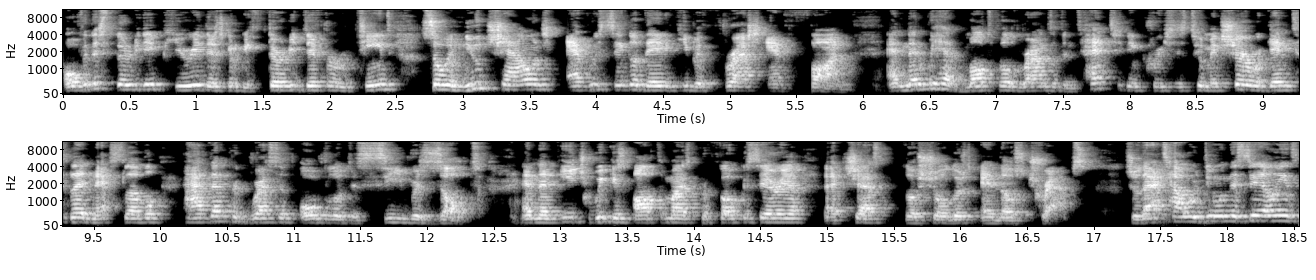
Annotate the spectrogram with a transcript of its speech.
Over this 30-day period, there's going to be 30 different routines, so a new challenge every single day to keep it fresh and fun. And then we have multiple rounds of intensity increases to make sure we're getting to that next level, have that progressive overload to see results. And then each week is optimized per focus area, that chest, those shoulders, and those traps. So that's how we're doing this, aliens.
